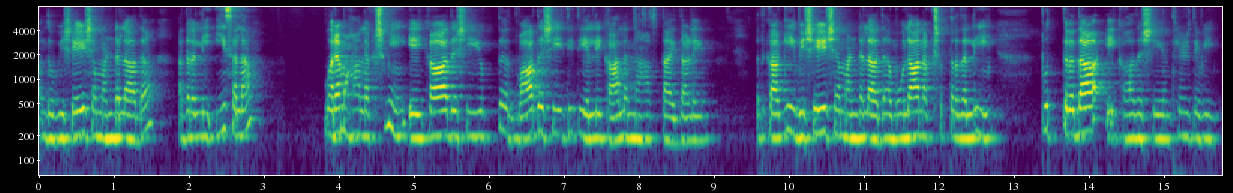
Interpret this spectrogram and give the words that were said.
ಒಂದು ವಿಶೇಷ ಮಂಡಲಾದ ಅದರಲ್ಲಿ ಈ ಸಲ ವರಮಹಾಲಕ್ಷ್ಮಿ ಏಕಾದಶಿಯುಕ್ತ ದ್ವಾದಶಿ ತಿಥಿಯಲ್ಲಿ ಕಾಲನ್ನು ಹಾಕ್ತಾ ಇದ್ದಾಳೆ. ಅದಕ್ಕಾಗಿ ವಿಶೇಷ ಮಂಡಲದ ಮೂಲಾ ನಕ್ಷತ್ರದಲ್ಲಿ ಪುತ್ರದ ಏಕಾದಶಿ ಅಂತ ಹೇಳ್ತೀವಿ.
